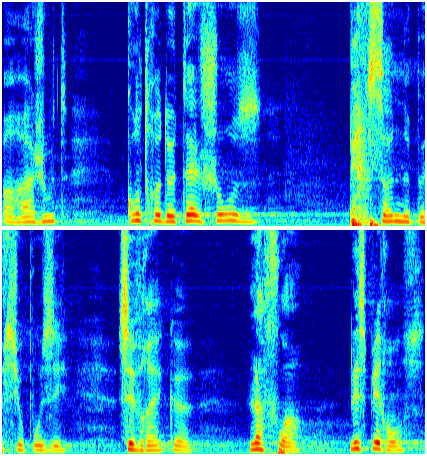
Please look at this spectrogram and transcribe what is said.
rajoute contre de telles choses, personne ne peut s'y opposer. C'est vrai que la foi, l'espérance,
